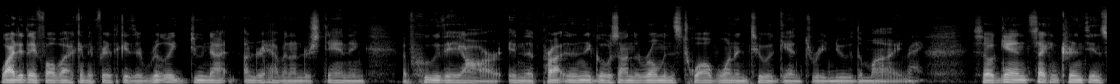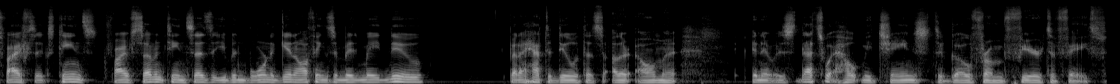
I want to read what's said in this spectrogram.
Why did they fall back in the fear? Because they really do not under have an understanding of who they are. In the pro, and then it goes on to Romans 12, 1 and 2 again to renew the mind. Right. So again, 2 Corinthians 5, 16, 5, 17 says that you've been born again, all things have been made new. But I have to deal with this other element. And it was that's what helped me change to go from fear to faith.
